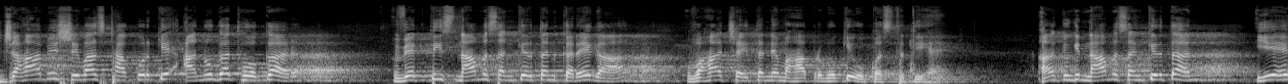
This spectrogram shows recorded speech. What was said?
जहाँ भी श्रीवास ठाकुर के अनुगत होकर व्यक्ति नाम संकीर्तन करेगा, वहाँ चैतन्य महाप्रभु की उपस्थिति है। हाँ क्योंकि नाम संकीर्तन ये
